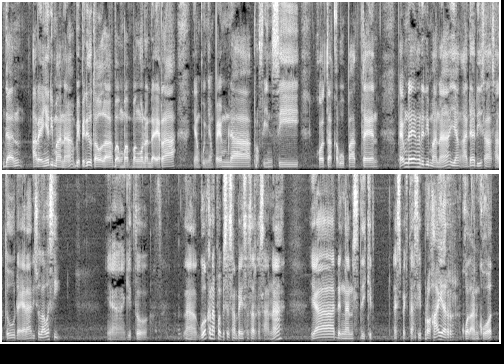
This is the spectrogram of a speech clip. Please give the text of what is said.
dan areanya di mana? BPD lo tau lah bank bangunan daerah yang punya Pemda provinsi kota kabupaten. Pemda yang ada di mana? Yang ada di salah satu daerah di Sulawesi. Ya gitu. Nah gue kenapa bisa sampai sasar ke sana? Ya dengan sedikit ekspektasi pro hire quote unquote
